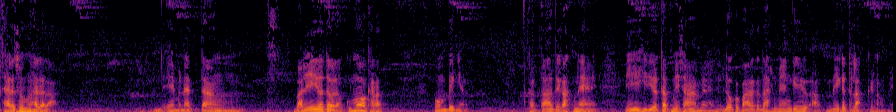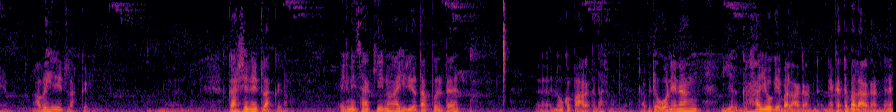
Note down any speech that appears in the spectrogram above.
සැලසුම් හදලා. එහෙම නැත්තම් බලය යොදවලා කුමෝ කරත්? හොම්බෙන් යන කතා දෙකක් නැහැ ඒ හිරියොතප් නිසාම ලෝකපාලක ධර්මයන්ගේ මේකට ලක් වෙනවා. මේ අවහිරයට ලක් වෙනවා. ඝර්ෂණයට ලක් වෙනවා. ඒක නිසා කියනවා හිරියොතප් වලට ලෝකපාලක ධර්ම කියලා. අපිට ඕනේ නම් ග්‍රහ යෝගේ බලා ගන්න නැකත බලා ගන්න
